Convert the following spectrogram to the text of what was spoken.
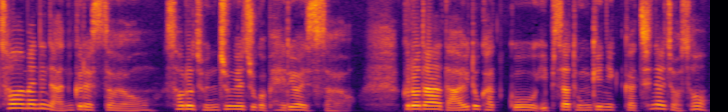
처음에는 안 그랬어요. 서로 존중해주고 배려했어요. 그러다 나이도 같고 입사 동기니까 친해져서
